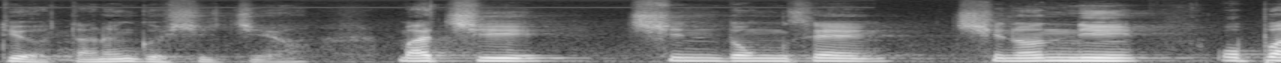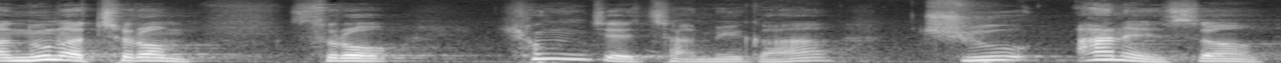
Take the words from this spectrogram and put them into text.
되었다는 것이지요. 마치 친동생, 친언니, 오빠, 누나처럼 서로 형제 자매가 주 안에서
